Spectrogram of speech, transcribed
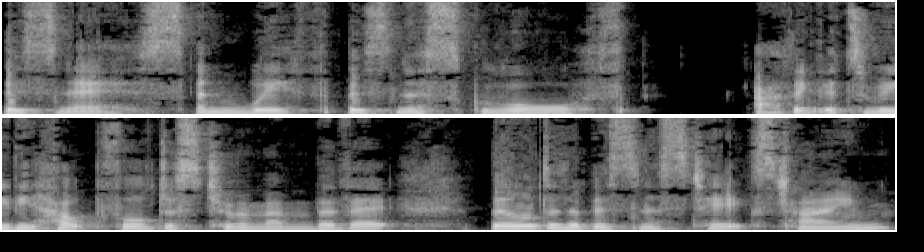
business and with business growth, I think it's really helpful just to remember that building a business takes time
